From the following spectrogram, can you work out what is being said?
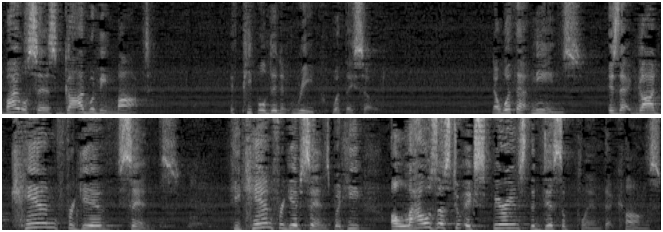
the Bible says God would be mocked if people didn't reap what they sowed. Now, what that means is that God can forgive sins. He can forgive sins, but He allows us to experience the discipline that comes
